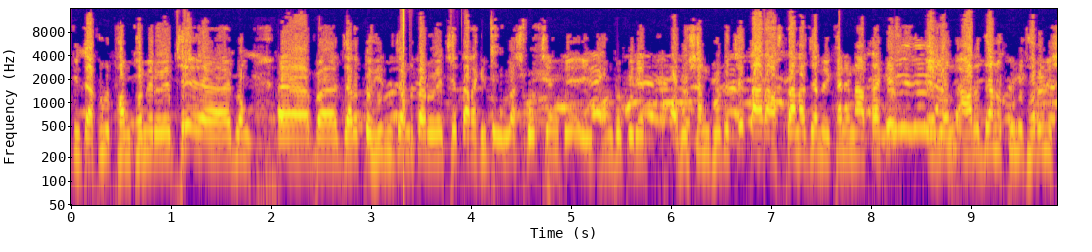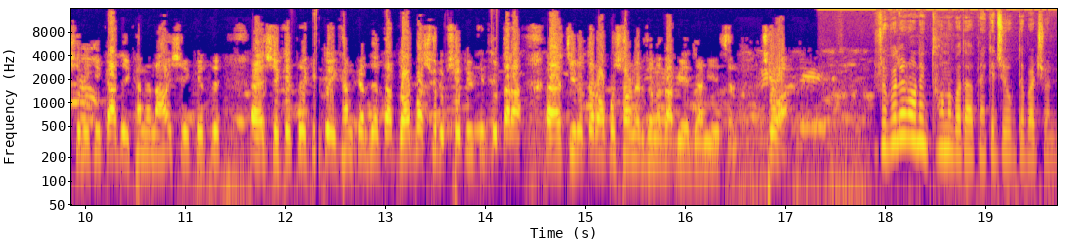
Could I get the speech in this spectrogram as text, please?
কিন্তু এখনও থমথমে রয়েছে এবং যারা তহিদি জনতা রয়েছে, তারা কিন্তু উল্লাস করছেন যে এই ভণ্ডপীরের অবসান ঘটেছে। তার আস্তানা যেন এখানে না থাকে এবং আর যেন কোনো ধরনের সিরিকি কাজ এখানে না হয়, সেক্ষেত্রে সেক্ষেত্রে কিন্তু এখানকার যে তার দরবার শরীফ, সেটিও কিন্তু তারা চিরতর অপসারণের জন্য দাবি জানিয়েছেন। ছোয়া। রুবেলের অনেক ধন্যবাদ আপনাকে যোগ দেওয়ার জন্য।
